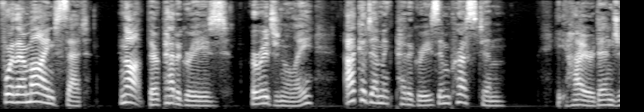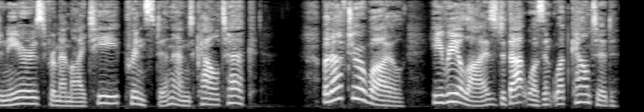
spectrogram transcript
for their mindset, not their pedigrees. Originally, Academic pedigrees impressed him. He hired engineers from MIT, Princeton, and Caltech. But after a while, he realized that wasn't what counted.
